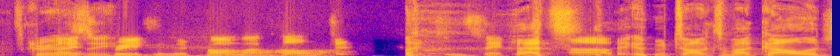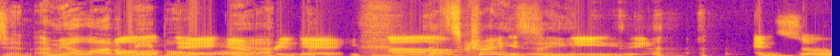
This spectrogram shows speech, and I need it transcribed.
It's Uh, crazy. it's crazy. They're talking about collagen. It's insane. That's Um, who talks about collagen. I mean, a lot of all people. day, Yeah. every day. Um, That's crazy. It's amazing. and so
